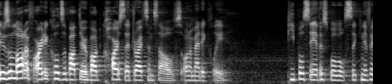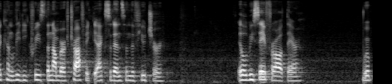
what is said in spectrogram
There's a lot of articles about there about cars that drive themselves automatically. People say this will significantly decrease the number of traffic accidents in the future. It'll be safer out there. We're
